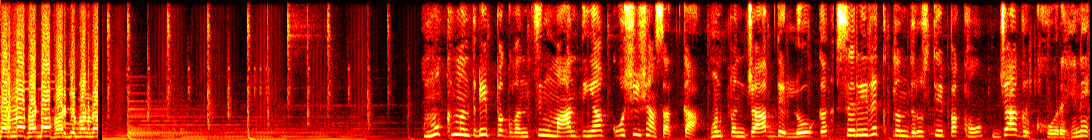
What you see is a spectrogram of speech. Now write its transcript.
ਕਰਨਾ ਸਾਡਾ ਫਰਜ਼ ਬਣਦਾ। ਮੁੱਖ ਮੰਤਰੀ ਭਗਵੰਤ ਸਿੰਘ ਮਾਨ ਦੀਆਂ ਕੋਸ਼ਿਸ਼ਾਂ ਸਦਕਾ ਹੁਣ ਪੰਜਾਬ ਦੇ ਲੋਕ ਸਰੀਰਕ ਤੰਦਰੁਸਤੀ ਪੱਖੋਂ ਜਾਗਰੂਕ ਹੋ ਰਹੇ ਨੇ।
